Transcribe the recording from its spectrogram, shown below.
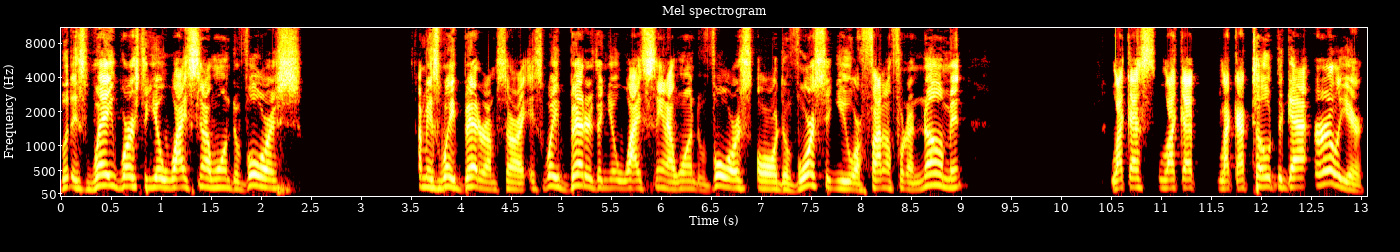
but it's way worse than your wife saying I want a divorce. I mean, it's way better. I'm sorry. It's way better than your wife saying I want a divorce or divorcing you or filing for an annulment. Like I like I like I told the guy earlier,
